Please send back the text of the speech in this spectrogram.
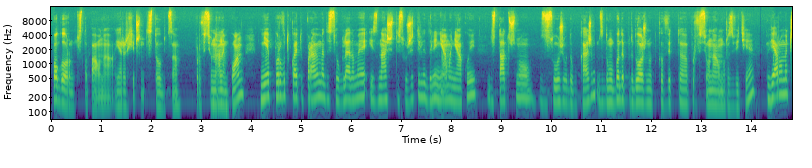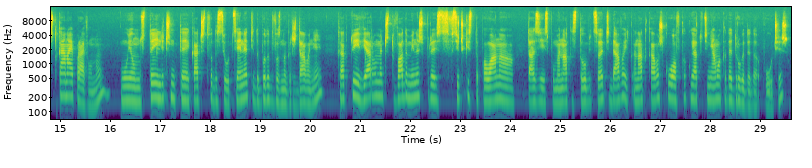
по-горното стъпало на иерархичната стълбица професионален план, ние първото, което правим е да се огледаме из нашите служители дали няма някой достатъчно заслужил да го кажем, за да му бъде предложено такъв вид професионално развитие. Вярваме, че така е най-правилно. Лоялността и личните качества да се оценят и да бъдат възнаграждавани, както и вярваме, че това да минеш през всички стъпала на тази спомената стълбица ти дава една такава школовка, която ти няма къде другаде да получиш.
